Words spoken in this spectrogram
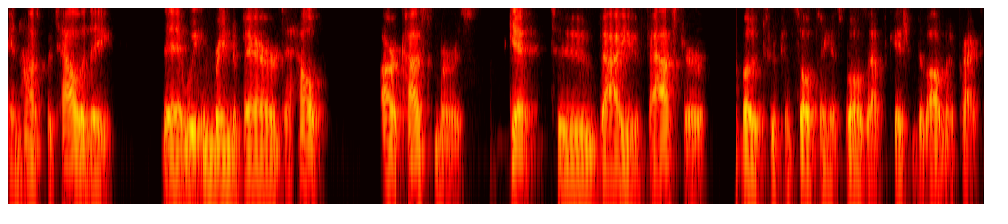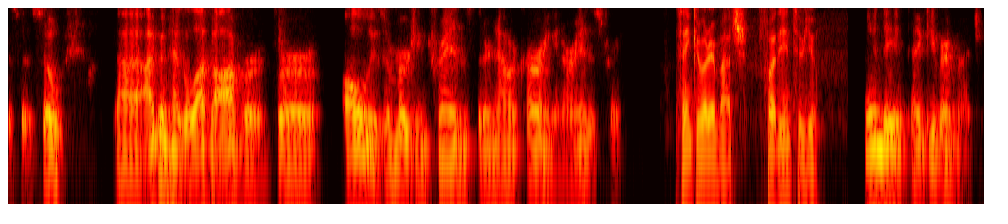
and hospitality, that we can bring to bear to help our customers get to value faster, both through consulting as well as application development practices. So uh, IBM has a lot to offer for all these emerging trends that are now occurring in our industry. Thank you very much for the interview. Indeed. Thank you very much.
